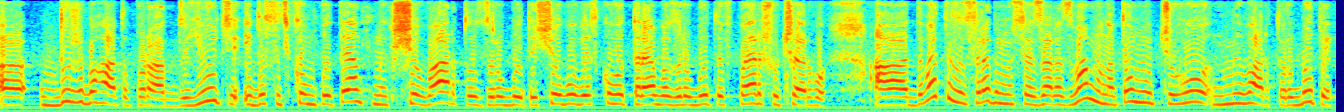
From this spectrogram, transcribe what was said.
е, дуже багато порад дають і досить компетентних, що варто зробити, що обов'язково треба зробити в першу чергу. А давайте зосередимося зараз з вами на тому, чого не варто робити,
